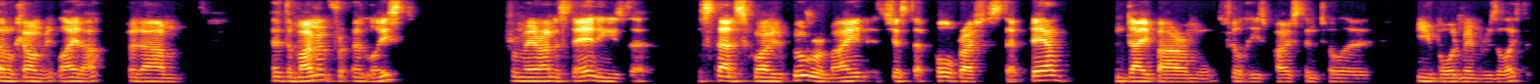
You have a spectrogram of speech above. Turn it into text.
that'll come a bit later. But um, at the moment, for, at least, from our understanding, is that the status quo will remain. It's just that Paul Brasher has stepped down and Dave Barham will fill his post until a new board member is elected.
